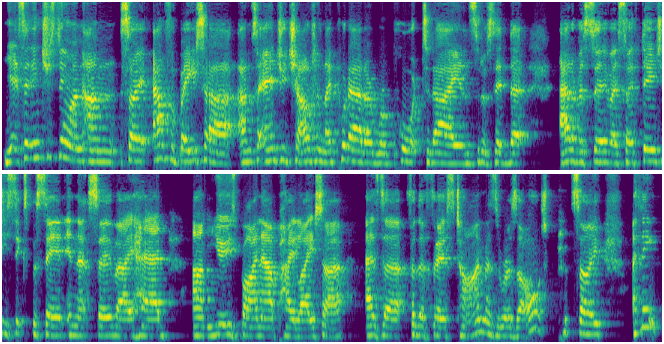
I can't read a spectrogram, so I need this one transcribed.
Yeah, it's an interesting one. Um, so Alpha Beta, um, so Andrew Charlton, they put out a report today and sort of said that out of a survey, so 36% in that survey had um, used buy now, pay later as a for the first time as a result. So I think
